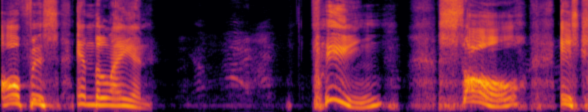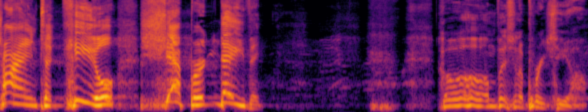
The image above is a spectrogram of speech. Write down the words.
office in the land. King Saul is trying to kill shepherd David. Oh, I'm fishing to preach to y'all.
